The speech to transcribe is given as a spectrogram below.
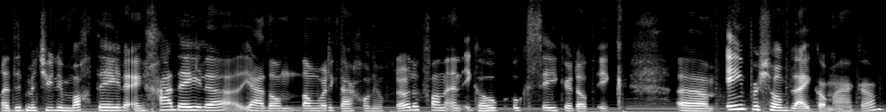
uh, dit met jullie mag delen en ga delen, ja, dan, dan word ik daar gewoon heel vrolijk van. En ik hoop ook zeker dat ik um, één persoon blij kan maken.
